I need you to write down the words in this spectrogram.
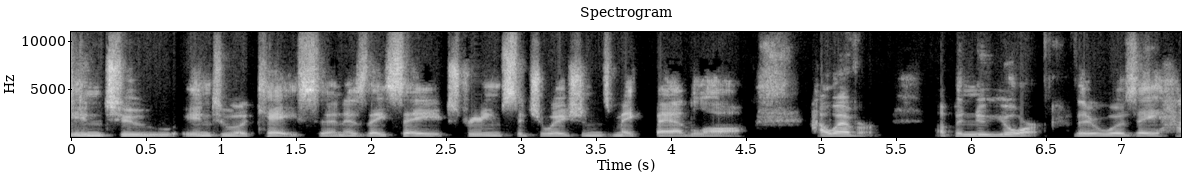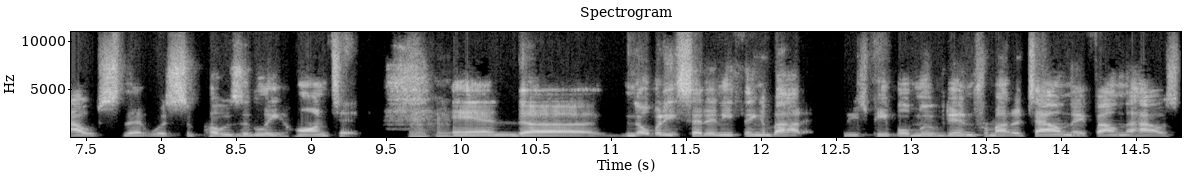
into into a case, and as they say, extreme situations make bad law. However. Up in New York, there was a house that was supposedly haunted. Mhm. and uh, nobody said anything about it. These people moved in from out of town. They found the house.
